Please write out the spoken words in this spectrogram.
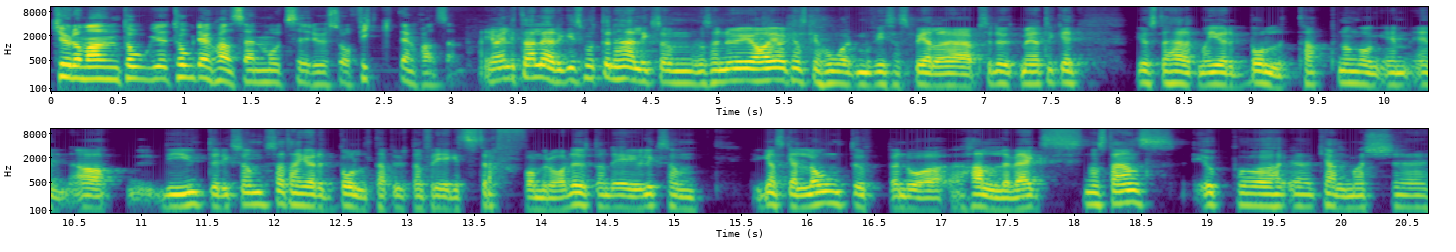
Kul om han tog, tog den chansen mot Sirius och fick den chansen. Jag är lite allergisk mot den här liksom, alltså nu är jag, jag är ganska hård mot vissa spelare här absolut, men jag tycker just det här att man gör ett bolltapp någon gång. En, en, ja, det är ju inte liksom så att han gör ett bolltapp utanför eget straffområde, utan det är ju liksom det är ganska långt upp ändå, halvvägs någonstans upp på eh, Kalmars eh,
